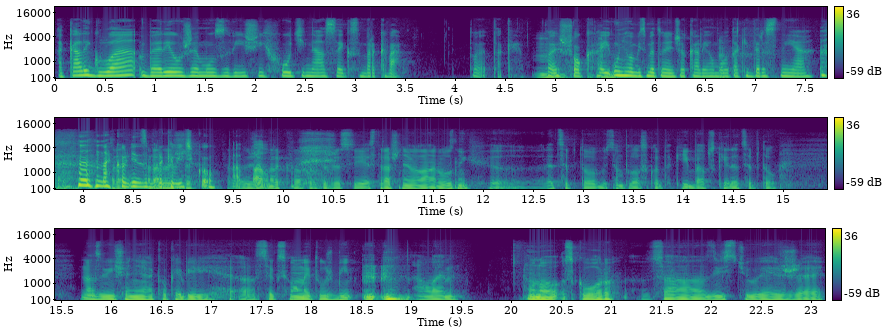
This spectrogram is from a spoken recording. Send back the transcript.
A Caligula veril, že mu zvýši chuť na sex mrkva. To je také, to je mhm. šok. Hej, mm. u neho by sme to nečakali, on bol taký drsný a nakoniec pra, mrkvičkou. Práve, že mrkva, pretože si je strašne veľa rôznych e, receptov, by som povedal skôr takých babských receptov na zvýšenie ako keby e, sexuálnej túžby, ale ono skôr sa zistuje, že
